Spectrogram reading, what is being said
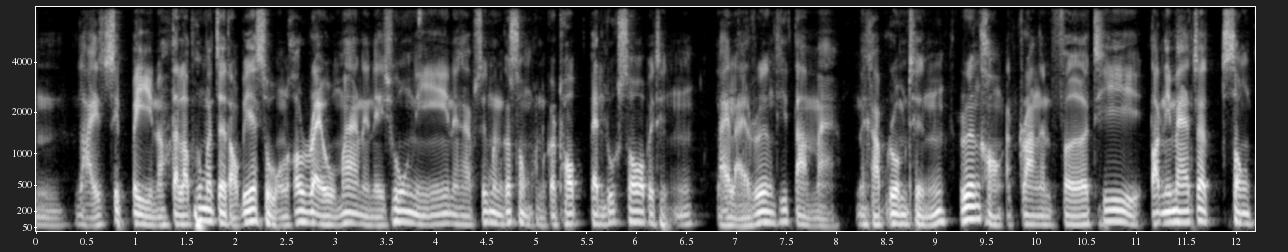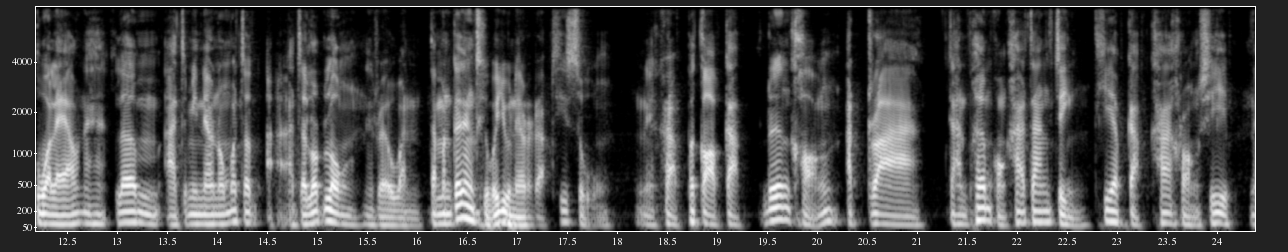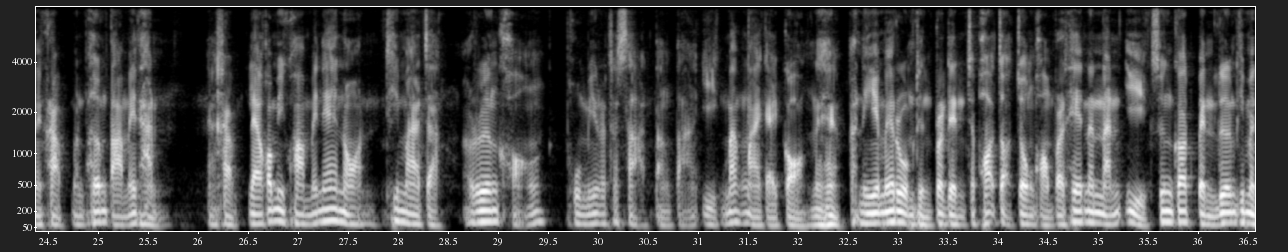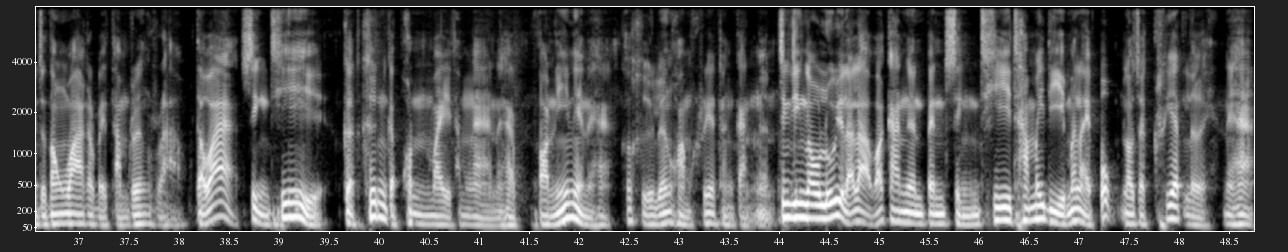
หลายสิบปีเนาะแต่เราเพิ่งมาเจอดอกเบี้ยสูงแล้วก็เร็วมากในในช่วงนี้นะครับซึ่งมันก็ส่งผลกระทบเป็นลูกโซ่ไปถึงหลาย ๆ เรื่องที่ตามมานะครับรวมถึงเรื่องของอัตราเงินเฟ้อที่ตอนนี้แม้จะทรงตัวแล้วนะฮะเริ่มอาจจะมีแนวโน้มว่าจะอาจจะลดลงในเร็ววัน แต่มันก็ยังถือว่าอยู่ในระดับที่สูงนะครับประกอบกับเรื่องของอัตราการเพิ่มของค่าจ้างจริง เทียบกับค่าครองชีพนะครับมันเพิ่มตามไม่ทันนะครับแล้วก็มีความไม่แน่นอนที่มาจากเรื่องของ ภูมิรัฐศาสตร์ต่างๆ อีกมากมายไกลกองนะฮะอันนี้ยังไม่รวมถึงประเด็นเฉพาะเจาะจงของประเทศนั้นๆ อีก ซึ่งก็เป็นเรื่องที่มันจะต้องว่ากันไปตามเรื่องราว แต่ว่าสิ่งที่เกิดขึ้นกับคนวัยทำงานนะครับ ตอนนี้เนี่ยนะฮะก็คือเรื่องความเครียดทางการเงิน จริง ๆ เรารู้อยู่แล้วแหละว่าการเงินเป็นสิ่งที่ถ้าไม่ดีเมื่อไหร่ปุ๊บเราจะเครียดเลยนะฮะ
